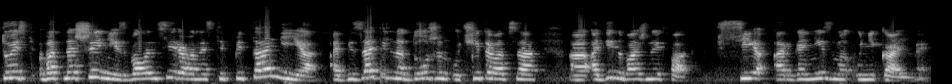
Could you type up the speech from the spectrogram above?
То есть в отношении сбалансированности питания обязательно должен учитываться э, один важный факт. Все организмы уникальны.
